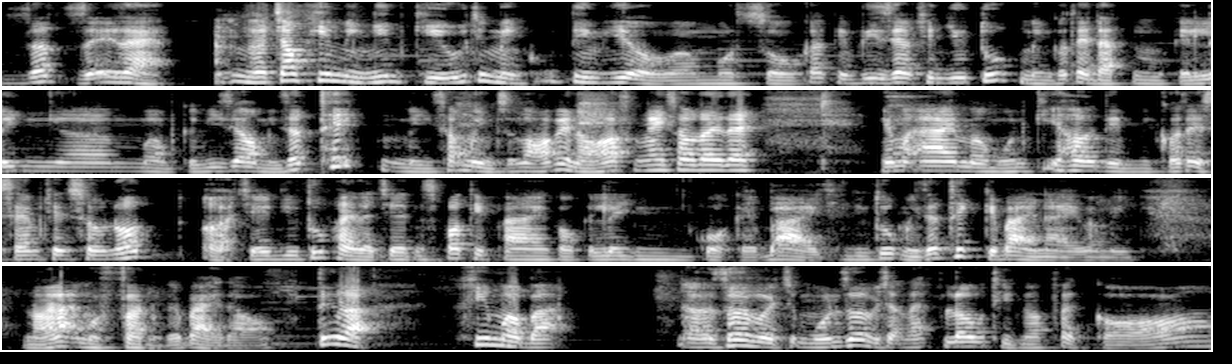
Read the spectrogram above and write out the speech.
rất dễ dàng và trong khi mình nghiên cứu thì mình cũng tìm hiểu ờ, một số các cái video trên YouTube. Mình có thể đặt một cái link ờ, một cái video mình rất thích. Mình xong mình sẽ nói về nó ngay sau đây đây. Nếu mà ai mà muốn kỹ hơn thì mình có thể xem trên show notes ở trên YouTube hay là trên Spotify có cái link của cái bài trên YouTube. Mình rất thích cái bài này và mình nói lại một phần của cái bài đó. Tức là khi mà bạn uh, rơi vào muốn rơi vào trạng thái flow thì nó phải có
